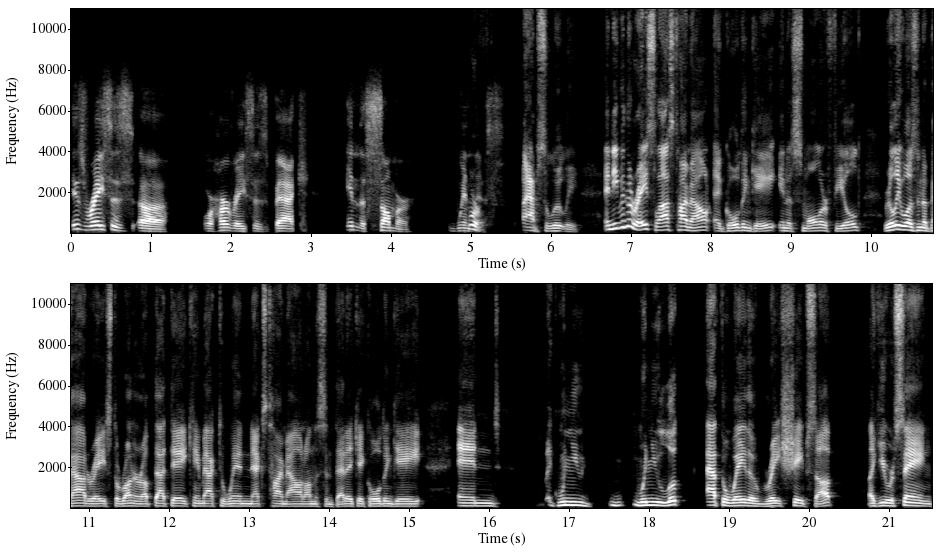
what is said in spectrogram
his races uh, or her races back in the summer win this. Absolutely. And even the race last time out at Golden Gate in a smaller field really wasn't a bad race. The runner up that day came back to win next time out on the synthetic at Golden Gate. And like when you when you look at the way the race shapes up, like you were saying,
